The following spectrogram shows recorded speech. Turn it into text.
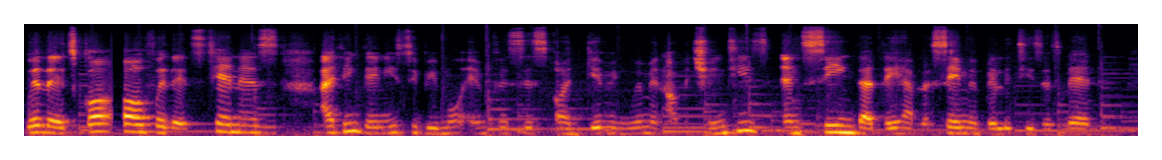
whether it's golf, whether it's tennis, I think there needs to be more emphasis on giving women opportunities and seeing that they have the same abilities as men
